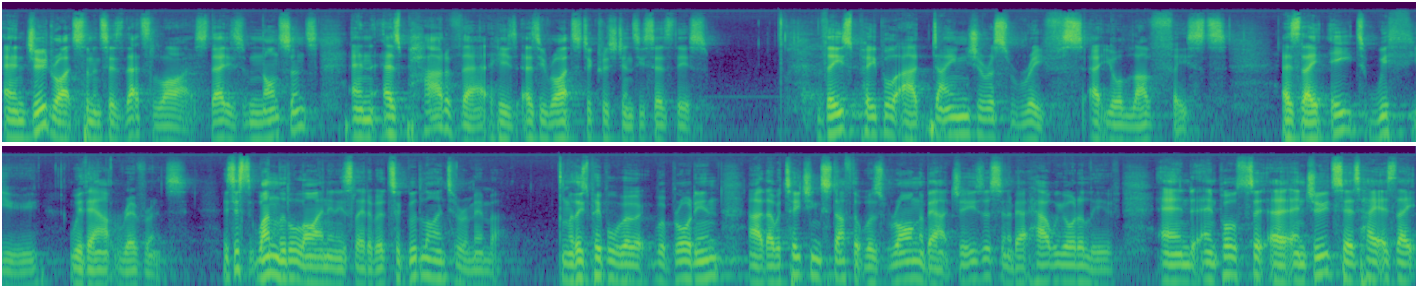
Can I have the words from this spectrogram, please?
And Jude writes them and says, that's lies. That is nonsense. And as part of that, as he writes to Christians, he says this. These people are dangerous reefs at your love feasts as they eat with you without reverence. It's just one little line in his letter, but it's a good line to remember. These people were, were brought in, uh, they were teaching stuff that was wrong about Jesus and about how we ought to live. And, and, Paul sa- uh, and Jude says, hey, as they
